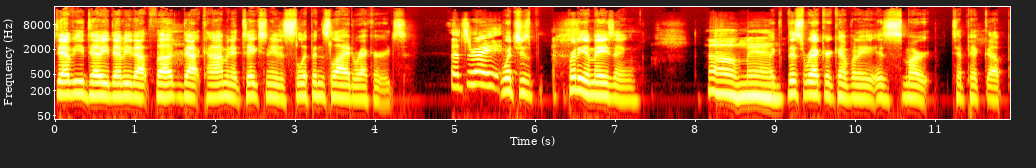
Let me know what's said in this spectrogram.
www.thug.com and it takes me to Slip and Slide Records, That's right. which is pretty amazing. Oh, man. Like this record company is smart to pick up.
